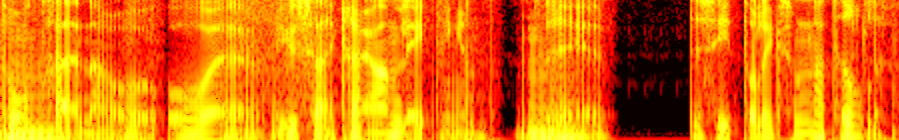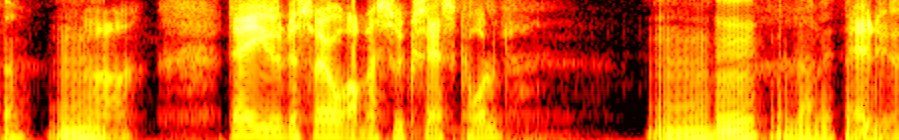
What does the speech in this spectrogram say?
Torrträna och, och uh, osäkra i anläggningen. Mm. Så det, det sitter liksom naturligt nu. Mm. Ja. Det är ju det svåra med successkolv. Mm. Mm. Det blir lite Det är det ju.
